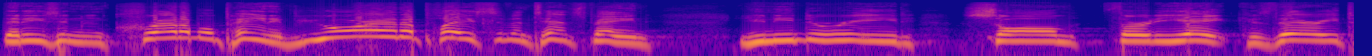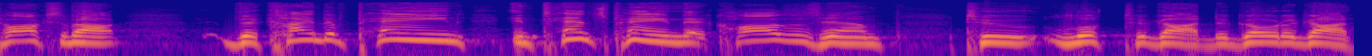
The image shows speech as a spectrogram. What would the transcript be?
that he's in incredible pain. If you're in a place of intense pain, you need to read Psalm 38 because there he talks about the kind of pain, intense pain that causes him to look to God, to go to God.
